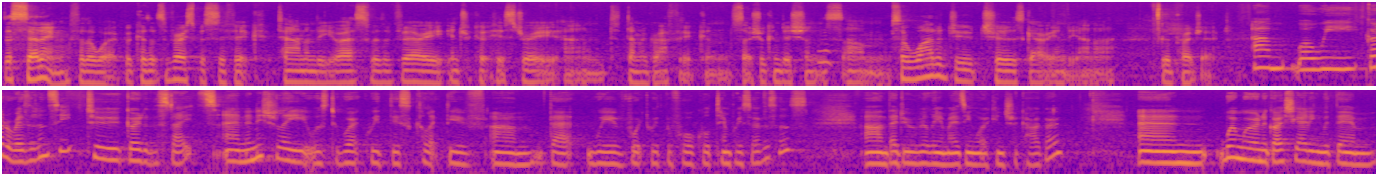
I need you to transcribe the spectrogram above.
the setting for the work because it's a very specific town in the US with a very intricate history and demographic and social conditions. Um, so, why did you choose Gary, Indiana for the project? Um, well, we got a residency to go to the States, and initially it was to work with this collective um, that we've worked with before called Temporary Services. Um, they do really amazing work in Chicago. And when we were negotiating with them,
